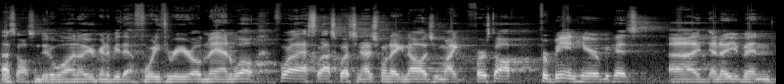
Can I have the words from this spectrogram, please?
That's awesome, dude. Well, I know you're going to be that 43 year old man. Well, before I ask the last question, I just want to acknowledge you, Mike, first off, for being here because uh, I know you've been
